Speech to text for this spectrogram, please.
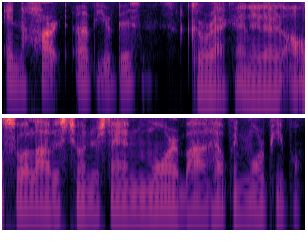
and the heart of your business. Correct. And it uh, also allowed us to understand more about helping more people.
